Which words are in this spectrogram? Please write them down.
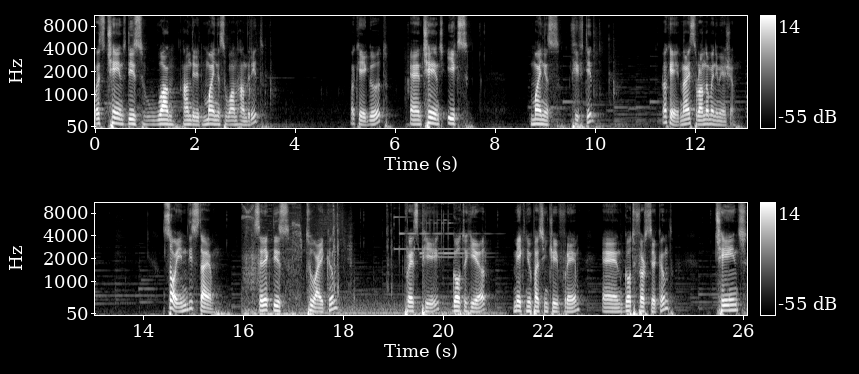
Let's change this 100 minus 100 okay good. And change x minus 15 okay nice random animation. So in this time select this two icon press P go to here make new position keyframe and go to first second. Change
